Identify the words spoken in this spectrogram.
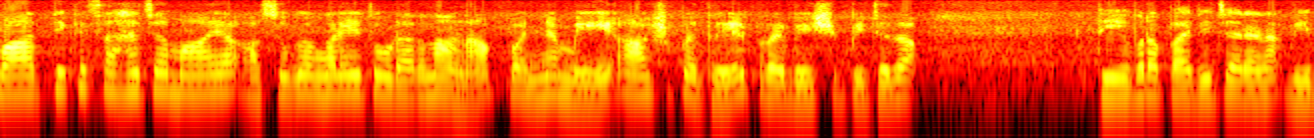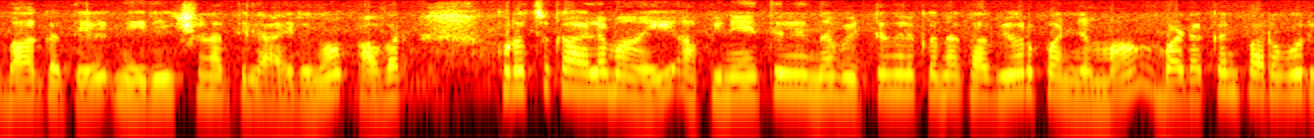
വാർദ്ധക്യ സഹജമായ അസുഖങ്ങളെ തുടർന്നാണ് പൊന്നമ്മയെ ആശുപത്രിയിൽ പ്രവേശിപ്പിച്ചത്. തീവ്രപരിചരണ വിഭാഗത്തിൽ നിരീക്ഷണത്തിലായിരുന്നു അവർ. കുറച്ചുകാലമായി അഭിനയത്തിൽ നിന്ന് വിട്ടുനിൽക്കുന്ന കവിയൂർ പൊന്നമ്മ വടക്കൻ പറവൂർ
